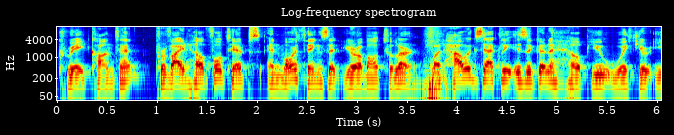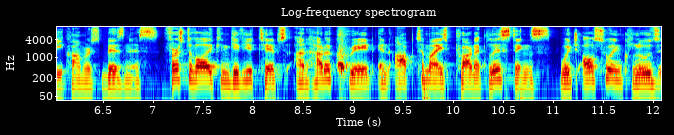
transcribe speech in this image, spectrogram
create content, provide helpful tips, and more things that you're about to learn. But how exactly is it going to help you with your e-commerce business? First of all, it can give you tips on how to create and optimize product listings, which also includes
